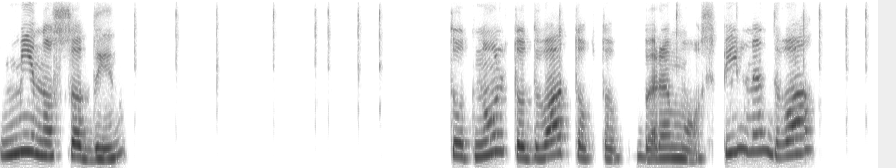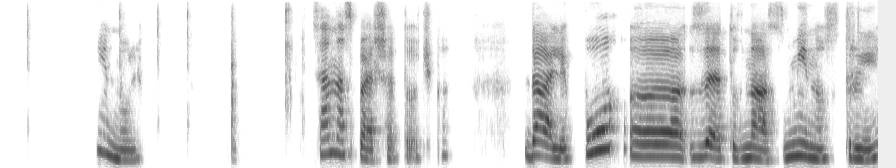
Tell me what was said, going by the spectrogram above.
мінус 1. Тут 0, тут 2, тобто беремо спільне 2 і 0. Це в нас перша точка. Далі по е, z в нас мінус 3.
